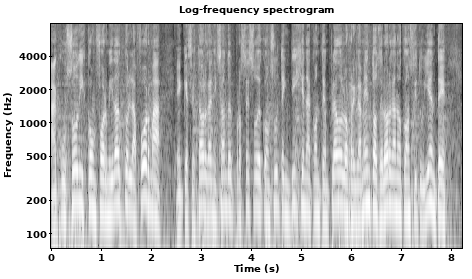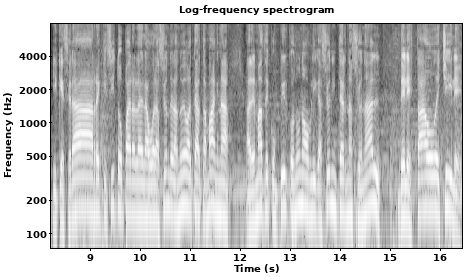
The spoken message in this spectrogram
acusó disconformidad con la forma en que se está organizando el proceso de consulta indígena contemplado en los reglamentos del órgano constituyente y que será requisito para la elaboración de la nueva Carta Magna, además de cumplir con una obligación internacional del Estado de Chile.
